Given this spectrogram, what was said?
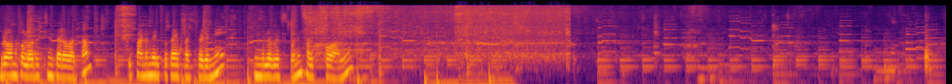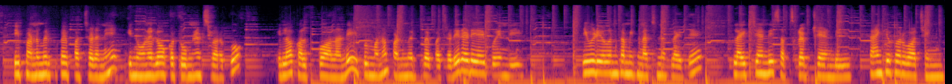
బ్రౌన్ కలర్ వచ్చిన తర్వాత ఈ పండు మిరపకాయ పచ్చడిని ఇందులో వేసుకొని కలుపుకోవాలి. ఈ పండు మిరపకాయ పచ్చడిని ఈ నూనెలో ఒక టూ మినిట్స్ వరకు ఇలా కలుపుకోవాలండి. ఇప్పుడు మన పండు మిరపకాయ పచ్చడి రెడీ అయిపోయింది. ఈ వీడియో కనుక మీకు నచ్చినట్లయితే లైక్ చేయండి సబ్స్క్రైబ్ చేయండి. Thank you for watching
